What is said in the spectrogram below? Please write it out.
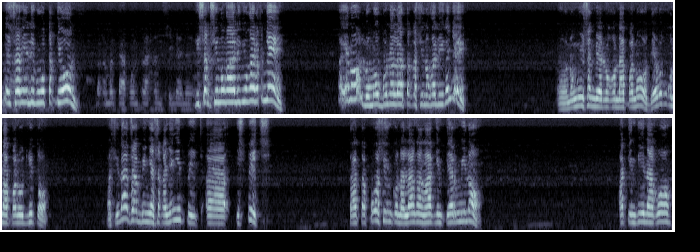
May sariling utak yun. Magkakontrahan sila na Isang sinungaling yung anak niya eh. Ay ano, lumobo na lahat ang kasinungalingan niya eh. O, nung minsan meron akong napanood. Ewan ko kung napanood nito. Ang sinasabi niya sa kanyang impeach, ah, speech, tatapusin ko na lang ang aking termino. At hindi na ako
